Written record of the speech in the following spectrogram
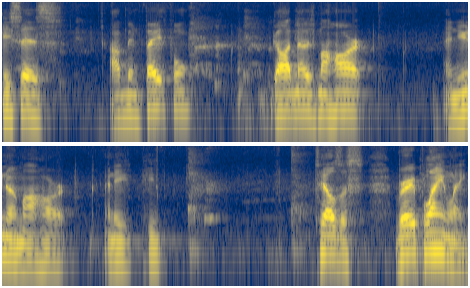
he says, I've been faithful. God knows my heart, and you know my heart. And he, he tells us very plainly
